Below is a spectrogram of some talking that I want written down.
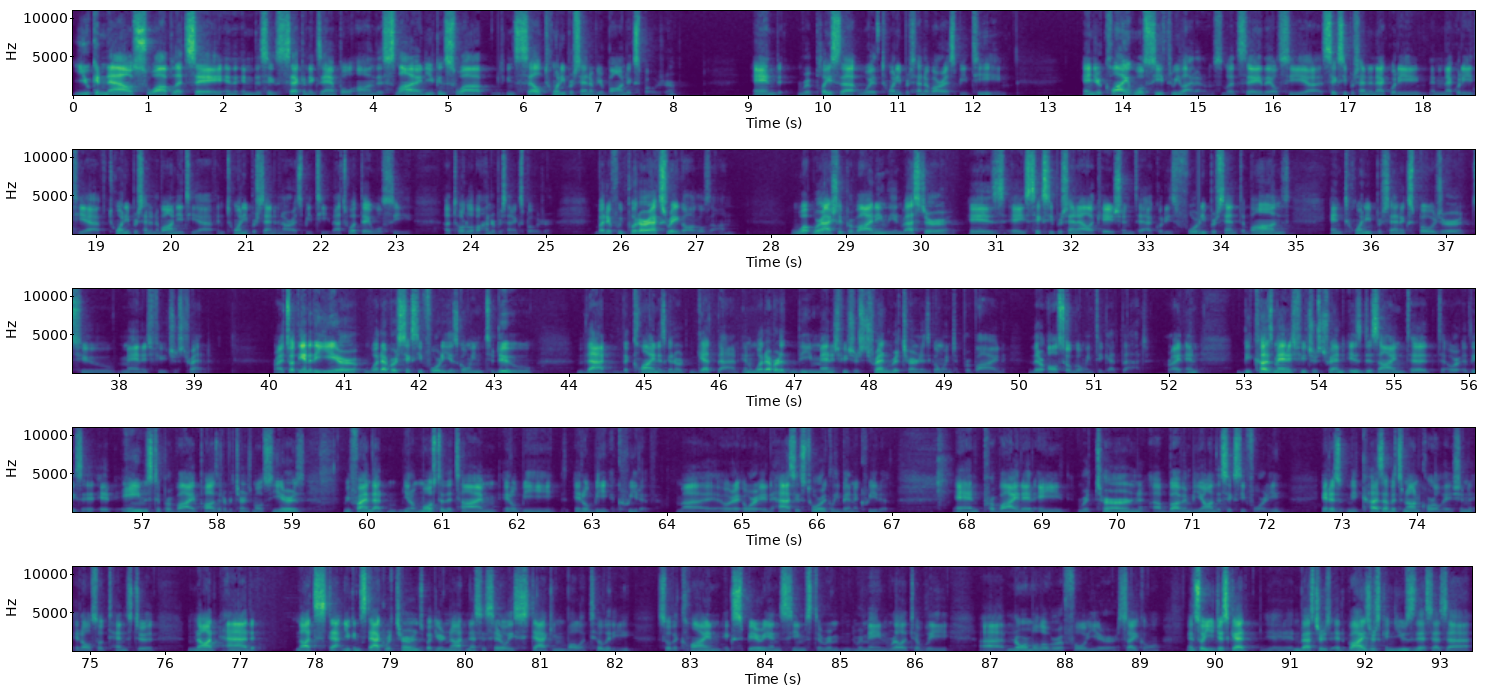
you can now swap, let's say, in, in this second example on this slide, you can swap, you can sell 20% of your bond exposure and replace that with 20% of RSBT. And your client will see three line items. Let's say they'll see uh, 60% in equity in an equity ETF, 20% in a bond ETF, and 20% in RSBT. That's what they will see, a total of 100% exposure. But if we put our x ray goggles on, what we're actually providing the investor is a 60% allocation to equities, 40% to bonds, and 20% exposure to managed futures trend. Right? So at the end of the year, whatever 60 40 is going to do, that the client is going to get that. And whatever the managed futures trend return is going to provide, they're also going to get that. Right? And because managed futures trend is designed to, to or at least it, it, aims to provide positive returns most years, we find that you know most of the time it'll be it'll be accretive, uh, or or it has historically been accretive, and provided a return above and beyond the 60-40. It is because of its non-correlation. It also tends to not add not stack you can stack returns but you're not necessarily stacking volatility so the client experience seems to remain relatively uh, normal over a full year cycle. And so you just get investors, advisors can use this as a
